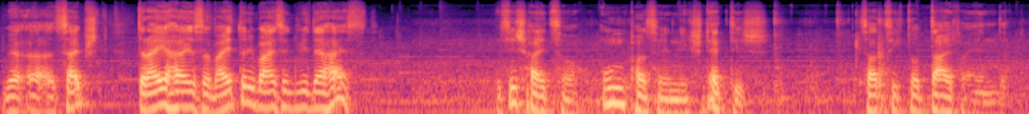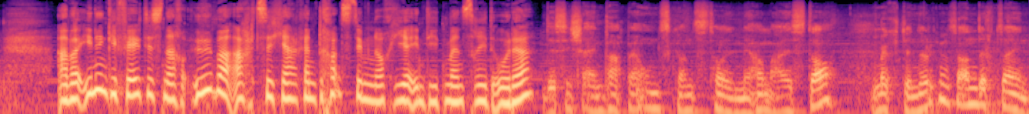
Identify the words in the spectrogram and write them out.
wer, äh, selbst drei Häuser weiter, ich weiß nicht, wie der heißt. Es ist halt so, unpersönlich, städtisch. Es hat sich total verändert. Aber Ihnen gefällt es nach über 80 Jahren trotzdem noch hier in Dietmannsried, oder? Das ist einfach bei uns ganz toll. Wir haben alles da, möchte nirgends anders sein.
